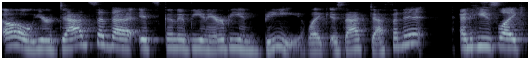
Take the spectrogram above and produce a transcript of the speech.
"Oh, your dad said that it's gonna be an Airbnb. Like, is that definite?" And he's like,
